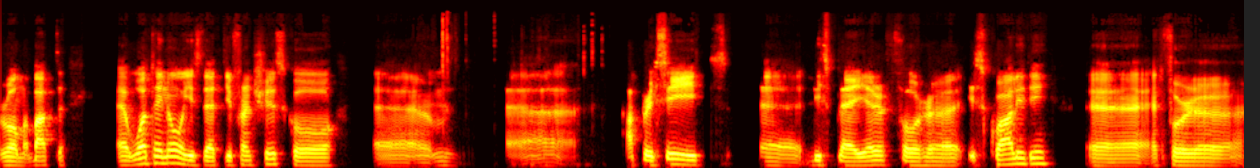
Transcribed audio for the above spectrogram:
Roma. But uh, what I know is that Di Francesco um, uh, appreciates uh, this player for his quality uh, for uh,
